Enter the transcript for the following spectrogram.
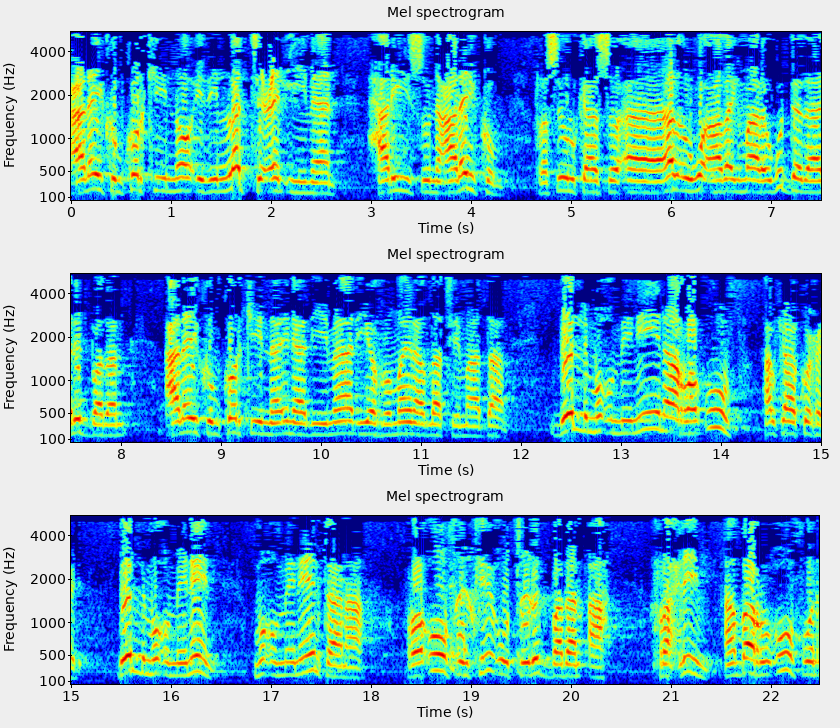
calaykum korkiinaoo idinla jecel iimaan xariisun calaykum rasuulkaasoo aada ugu adag maara ugu dadaalid badan calaykum korkiina inaad iimaan iyo rumayn aada la timaadaan. Bilmu'miniina ra'uuf halkaa ku xidh. Bilmu'miniin mu'miniintana ra'uufun kii u tudhid badan ah raxiim amba ru'uufun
